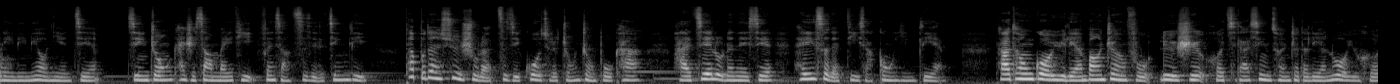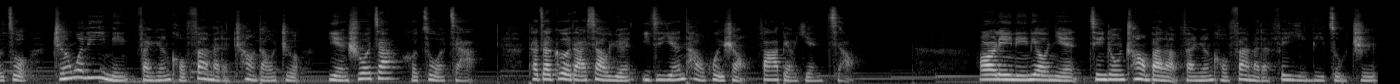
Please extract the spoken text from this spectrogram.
2006年间，金钟开始向媒体分享自己的经历。他不但叙述了自己过去的种种不堪，还揭露了那些黑色的地下供应链。他通过与联邦政府、律师和其他幸存者的联络与合作，成为了一名反人口贩卖的倡导者、演说家和作家。他在各大校园以及研讨会上发表演讲。二零零六年，金钟创办了反人口贩卖的非营利组织。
